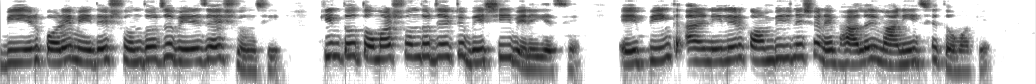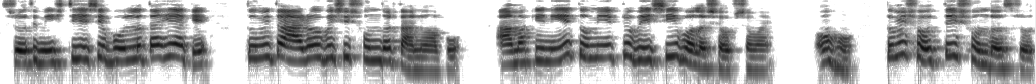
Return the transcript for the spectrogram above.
বিয়ের পরে মেয়েদের সৌন্দর্য বেড়ে যায় শুনছি। কিন্তু তোমার সৌন্দর্য একটু বেশিই বেড়ে গেছে। এই পিঙ্ক আর নীলের কম্বিনেশনে ভালোই মানিয়েছে তোমাকে। স্রোত মিষ্টি এসে বলল, তাহিয়াকে, তুমি তো আরও বেশি সুন্দর তানু আপু। আমাকে নিয়ে তুমি একটু বেশিই বলো সবসময়। ওহো, তুমি সত্যিই সুন্দর স্রোত।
